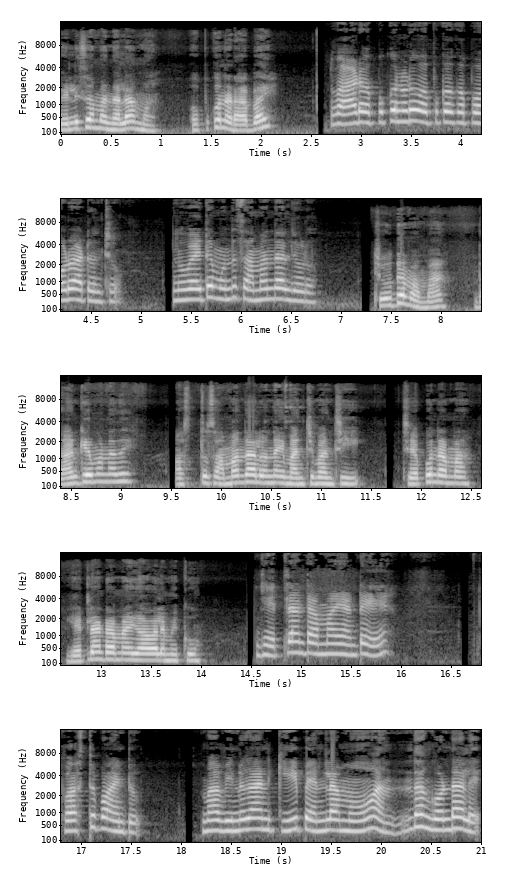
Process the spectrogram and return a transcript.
పెళ్ళి సంబంధాలా అమ్మా? ఒప్పుకున్నాడా అబ్బాయి? వాడు ఒప్పుకొనుడు ఒప్పుకోకపోడు అటుంచు. నువ్వైతే ముందు సంబంధాలు చూడు. చూద్దామమ్మా దానికేమన్నది? మస్తు సంబంధాలు ఉన్నాయి మంచి. మంచి చెప్పుండమ్మా ఎట్లాంటి అమ్మాయి కావాలి మీకు? ఎట్లాంటి అమ్మాయి అంటే ఫస్ట్ పాయింట్ మా వినడానికి పెండ్లము అందంగా ఉండాలి.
